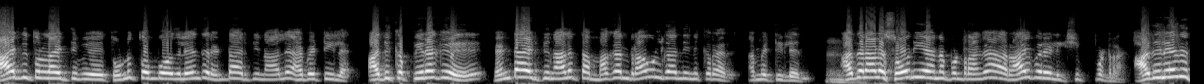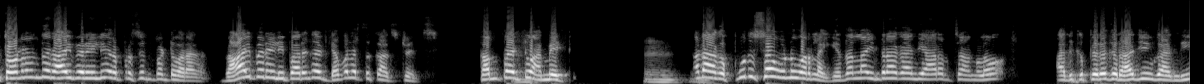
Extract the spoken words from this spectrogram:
ஆயிரத்தி தொள்ளாயிரத்தி தொண்ணூத்தி ஒன்பதுல இருந்து ரெண்டாயிரத்தி நாலு அமேட்டியில அதுக்கு பிறகு ரெண்டாயிரத்தி நாலு தன் மகன் ராகுல் காந்தி நிக்கிறாரு அமேட்டில இருந்து. அதனால சோனியா என்ன பண்றாங்க? ராய்பரேலிக்கு ஷிஃப்ட் பண்றாங்க. அதுல இருந்து தொடர்ந்து ராய்பரேலியை ரெப்ரசென்ட் பண்ணிட்டு வராங்க. ராய்பரேலி பாருங்க developed constituency compared to Amethi. ஆனா அங்க புதுசா ஒண்ணும் வரல. எதெல்லாம் இந்திரா காந்தி ஆரம்பிச்சாங்களோ அதுக்கு பிறகு ராஜீவ் காந்தி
